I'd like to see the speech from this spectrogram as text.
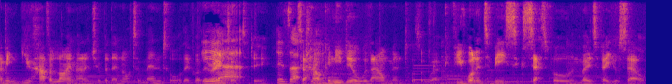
I mean, you have a line manager, but they're not a mentor. They've got their own job to do. exactly. So how can you deal without mentors at work? If you wanted to be successful and motivate yourself,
